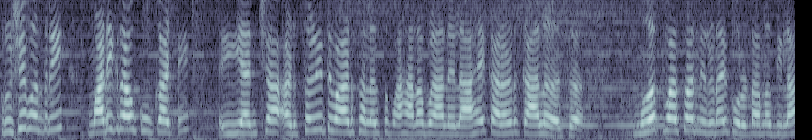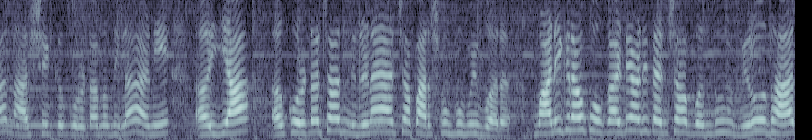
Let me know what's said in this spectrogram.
कृषी मंत्री माणिकराव कोकाटे यांच्या अडचणीत वाढ झाल्याचं पाहायला मिळालेलं आहे. कारण कालच महत्त्वाचा निर्णय कोर्टानं दिला नाशिक कोर्टानं दिला आणि या कोर्टाच्या निर्णयाच्या पार्श्वभूमीवर माणिकराव कोकाटे आणि त्यांच्या बंधू विरोधात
